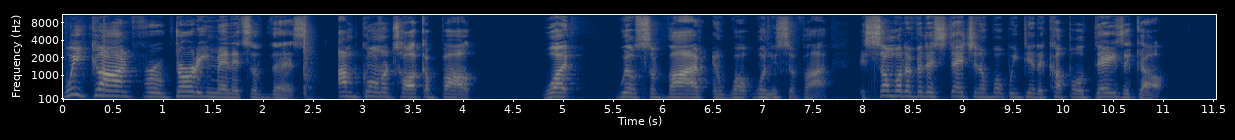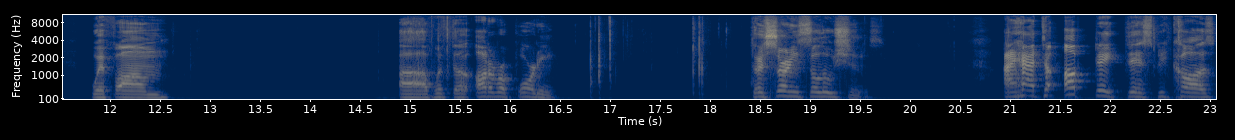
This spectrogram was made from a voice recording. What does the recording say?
we've gone through 30 minutes of this i'm going to talk about what will survive and what wouldn't survive it's somewhat of an extension of what we did a couple of days ago with um uh, with the auto reporting concerning solutions. I had to update this because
